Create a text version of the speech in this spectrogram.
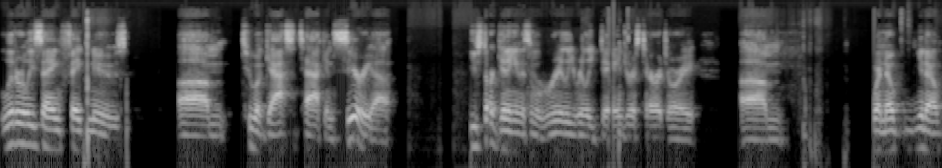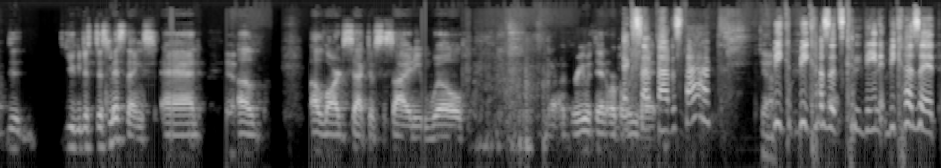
literally saying fake news um, to a gas attack in Syria, you start getting into some really, really dangerous territory um, where no, you know, you can just dismiss things, and yep. a, a large sect of society will you know, agree with it or believe accept it. Accept that as fact. Yeah. Be- because it's convenient because it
